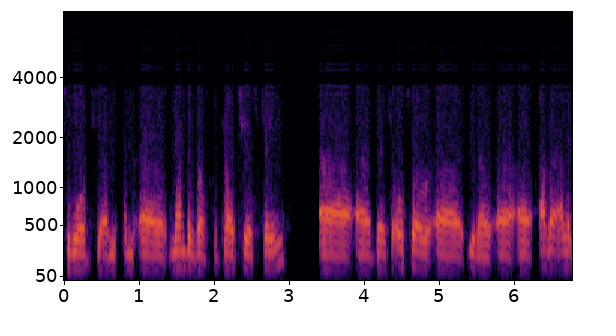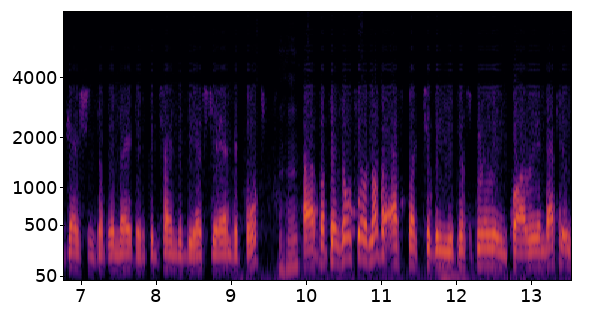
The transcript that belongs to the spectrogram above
towards um, um, uh, members of the Proteas team. Uh, uh, there's also, you know, other allegations that were made and contained in the SJN report. Mm-hmm. but there's also another aspect to the disciplinary inquiry, and that is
